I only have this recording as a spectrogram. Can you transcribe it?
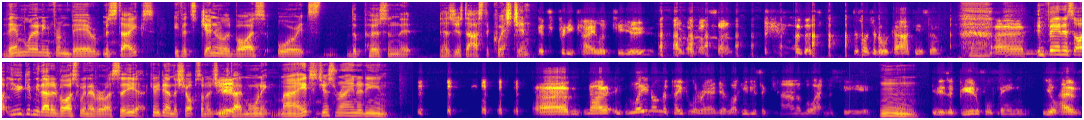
them learning from their mistakes, if it's general advice, or it's the person that has just asked the question. It's pretty tailored to you, I, I must say. Just want you to look after yourself. Um, In fairness, I, you give me that advice whenever I see you. Be down the shops on a Tuesday Yeah. morning, mate. Just rein it in. Um, no, lean on the people around you. Like it is a carnival atmosphere. Mm, It is a beautiful thing. You'll have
